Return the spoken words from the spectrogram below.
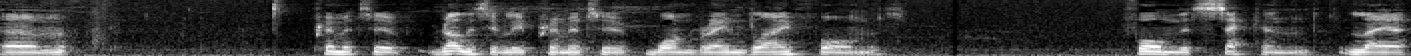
um, primitive, relatively primitive, one-brained life forms form the second layer,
